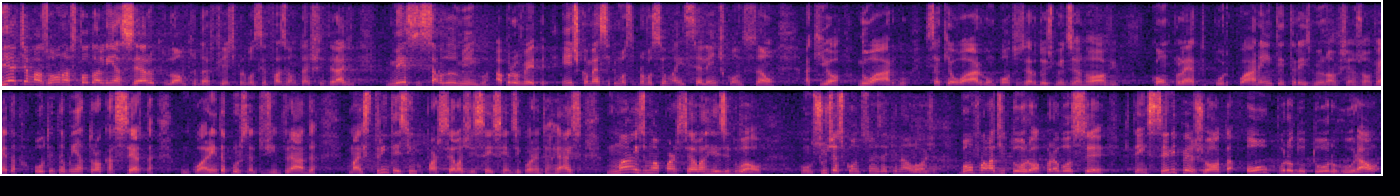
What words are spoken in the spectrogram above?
Fiat Amazonas, toda a linha zero quilômetro da Fiat para você fazer um test drive nesse sábado e domingo. Aproveitem. A gente começa aqui mostrando para você uma excelente condição aqui, ó, no Argo. Esse aqui é o Argo 1.0 2019 completo por R$ 43.990 ou tem também a troca certa, com 40% de entrada, mais 35 parcelas de 640 reais, mais uma parcela residual. Consulte as condições aqui na loja. Vamos falar de touro, ó, para você que tem CNPJ ou produtor rural,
